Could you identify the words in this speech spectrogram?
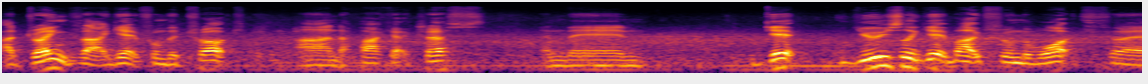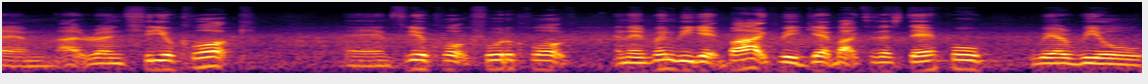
a drink that I get from the truck and a packet of crisps. And then get usually get back from the work um, at around 3 o'clock, um, 3 o'clock, 4 o'clock. And then when we get back, we get back to this depot where we'll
